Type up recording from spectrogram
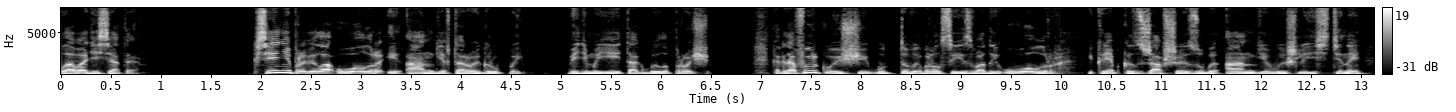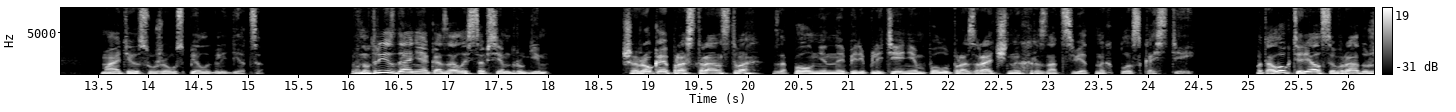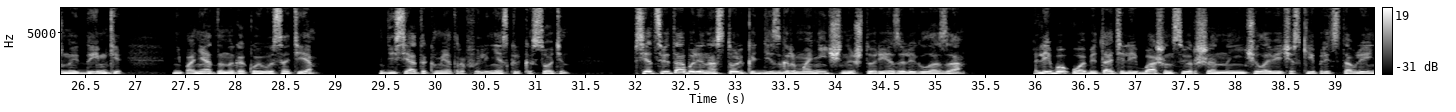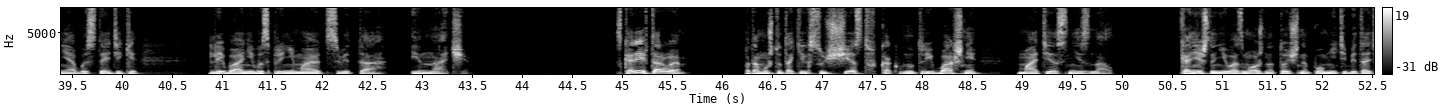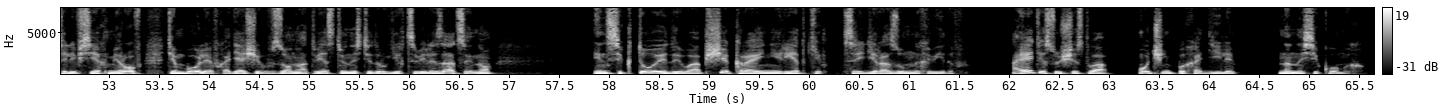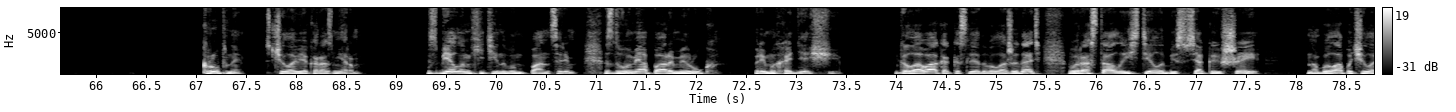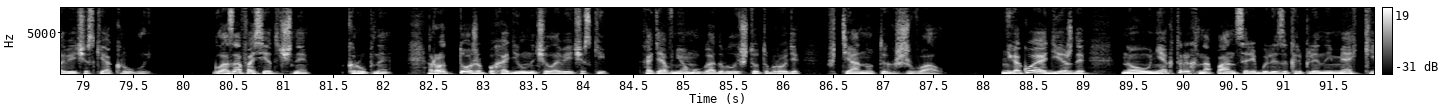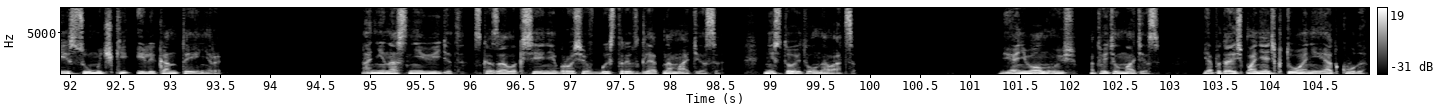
Глава 10. Ксения провела Уоллера и Анги второй группой. Видимо, ей так было проще. Когда фыркающий, будто выбрался из воды Уоллер и крепко сжавшие зубы Анги вышли из стены, Матиас уже успел оглядеться. Внутри здания оказалось совсем другим. Широкое пространство, заполненное переплетением полупрозрачных разноцветных плоскостей. Потолок терялся в радужной дымке, непонятно на какой высоте — десяток метров или несколько сотен. Все цвета были настолько дисгармоничны, что резали глаза. Либо у обитателей башен совершенно нечеловеческие представления об эстетике, либо они воспринимают цвета иначе. Скорее второе, потому что таких существ, как внутри башни, Матиас не знал. Конечно, невозможно точно помнить обитателей всех миров, тем более входящих в зону ответственности других цивилизаций, но Инсектоиды вообще крайне редки среди разумных видов, а эти существа очень походили на насекомых. Крупные, с человека размером, с белым хитиновым панцирем, с двумя парами рук, прямоходящие. Голова, как и следовало ожидать, вырастала из тела без всякой шеи, но была по-человечески округлой. Глаза фасеточные, крупные. Рот тоже походил на человеческий, хотя в нем угадывалось что-то вроде втянутых жвал. Никакой одежды, но у некоторых на панцире были закреплены мягкие сумочки или контейнеры. «Они нас не видят», — сказала Ксения, бросив быстрый взгляд на Матиаса. «Не стоит волноваться». «Я не волнуюсь», — ответил Матиас. «Я пытаюсь понять, кто они и откуда».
